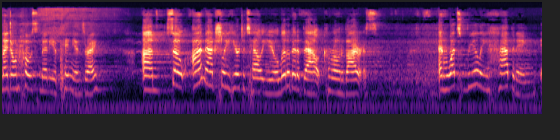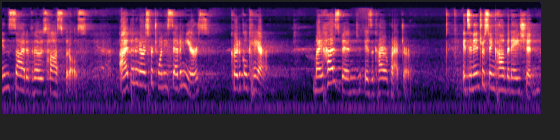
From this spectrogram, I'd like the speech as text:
and I don't host many opinions, right? Um, so I'm actually here to tell you a little bit about coronavirus and what's really happening inside of those hospitals. I've been a nurse for 27 years, critical care. My husband is a chiropractor. It's an interesting combination.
